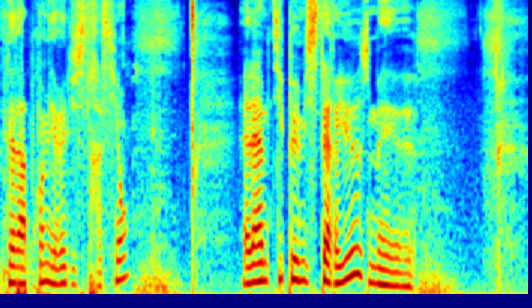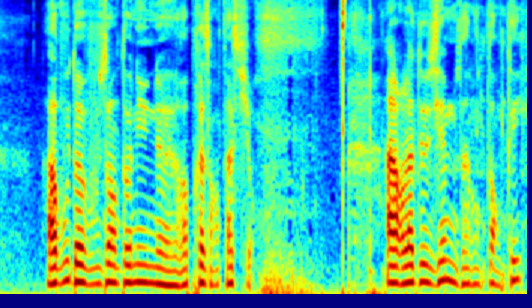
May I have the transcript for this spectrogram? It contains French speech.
C'était la première illustration. Elle est un petit peu mystérieuse, mais euh, à vous de vous en donner une représentation. Alors la deuxième, nous allons tenter.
